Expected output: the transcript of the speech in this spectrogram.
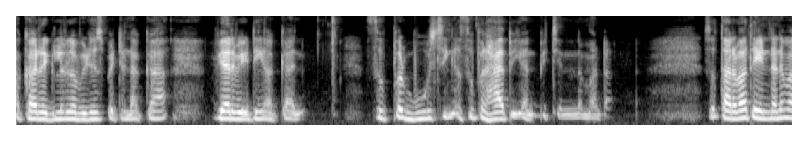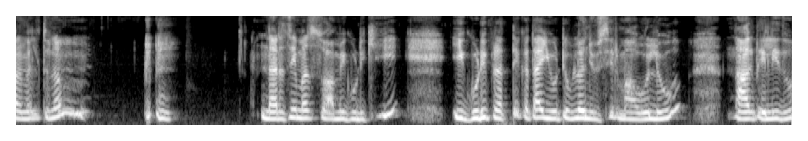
అక్క రెగ్యులర్గా వీడియోస్ పెట్టండి అక్క. వీఆర్ వెయిటింగ్ అక్క అని. సూపర్ బూస్టింగ్గా సూపర్ హ్యాపీగా అనిపించింది అన్నమాట. సో తర్వాత ఏంటంటే మనం వెళ్తున్నాం. నరసింహస్వామి గుడికి. ఈ గుడి ప్రత్యేకత యూట్యూబ్లో చూసారు మా ఊళ్ళు. నాకు తెలీదు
